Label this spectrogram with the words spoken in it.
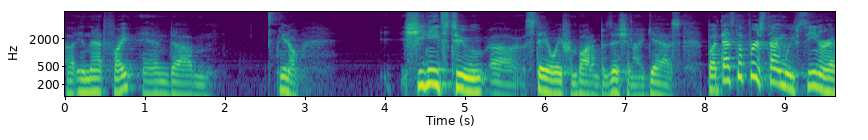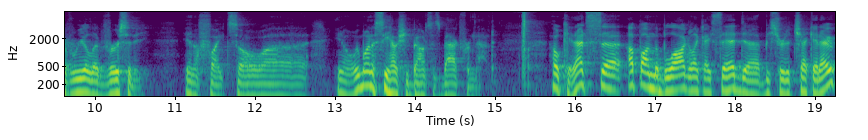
uh, in that fight. And, um, you know, she needs to uh, stay away from bottom position, I guess. But that's the first time we've seen her have real adversity in a fight. So, uh, you know, we want to see how she bounces back from that. Okay, that's uh, up on the blog, like I said. Uh, be sure to check it out.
